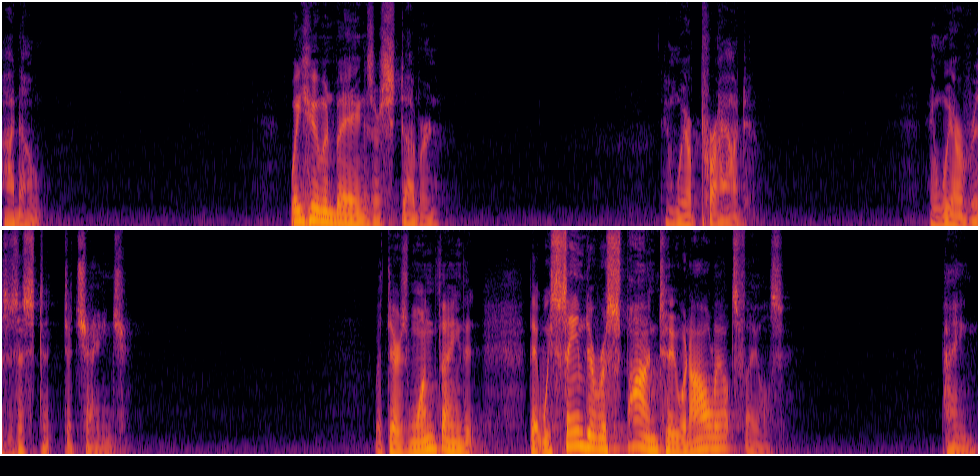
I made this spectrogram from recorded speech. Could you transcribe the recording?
I don't. We human beings are stubborn and we are proud and we are resistant to change. But there's one thing that, that we seem to respond to when all else fails pain.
